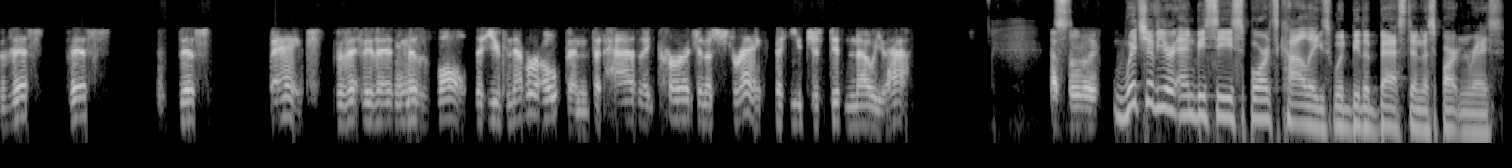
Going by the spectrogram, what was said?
this this this bank, this, this vault that you've never opened that has a courage and a strength that you just didn't know you had. Absolutely. which of your NBC sports colleagues would be the best in a Spartan race?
